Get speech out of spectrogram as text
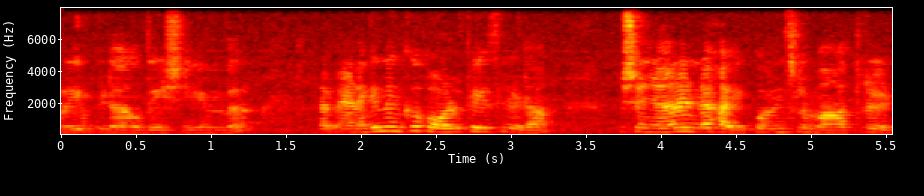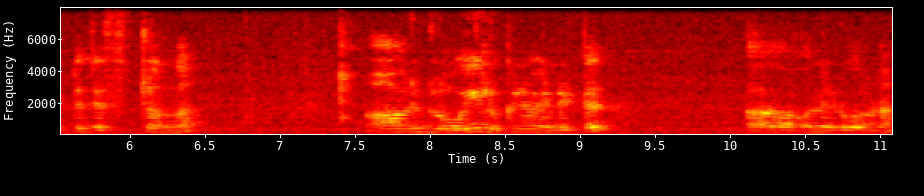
ക്രീം ഇടാൻ ഉദ്ദേശിക്കുന്നത്. വേണമെങ്കിൽ നിങ്ങൾക്ക് ഹോൾ ഫേസിൽ ഇടാം. പക്ഷെ ഞാൻ എന്റെ ഹൈ പോയിന്റ്സിൽ മാത്രം ഇട്ട് ജസ്റ്റ് ഒന്ന് ആ ഒരു ഗ്ലോയി ലുക്കിന് വേണ്ടിയിട്ട് ആ, ഒന്ന് ഇടുവാണ്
